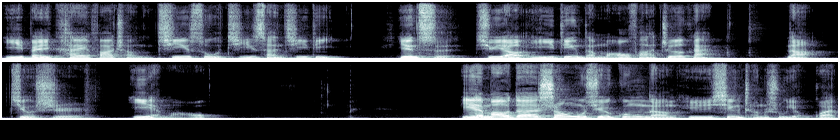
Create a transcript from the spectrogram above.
已被开发成激素集散基地，因此需要一定的毛发遮盖，那就是腋毛。腋毛的生物学功能与性成熟有关，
